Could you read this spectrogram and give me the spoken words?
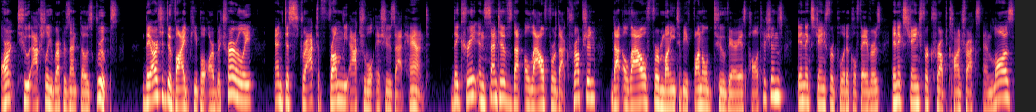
aren't to actually represent those groups. They are to divide people arbitrarily and distract from the actual issues at hand. They create incentives that allow for that corruption, that allow for money to be funneled to various politicians in exchange for political favors, in exchange for corrupt contracts and laws,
